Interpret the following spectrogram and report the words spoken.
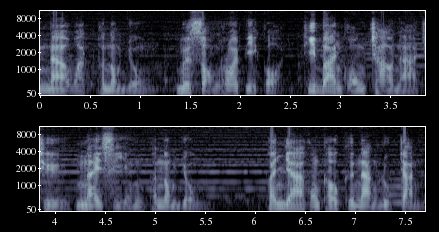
ณหน้าวัดพนมยงค์เมื่อ 200 ปีก่อน ที่บ้านของชาวนาชื่อนายเสียงพนมยงค์พัญญาของเขาคือนางลูกจันทร์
